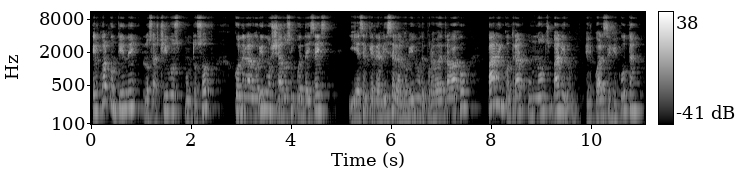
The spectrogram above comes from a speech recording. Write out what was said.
el cual contiene los archivos .soft con el algoritmo Shadow56 y es el que realiza el algoritmo de prueba de trabajo para encontrar un nonce válido, el cual se ejecuta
